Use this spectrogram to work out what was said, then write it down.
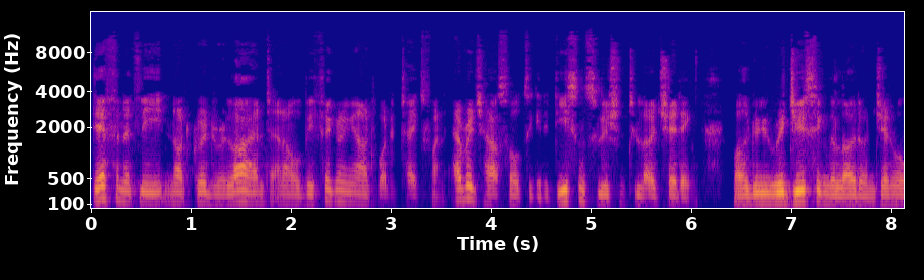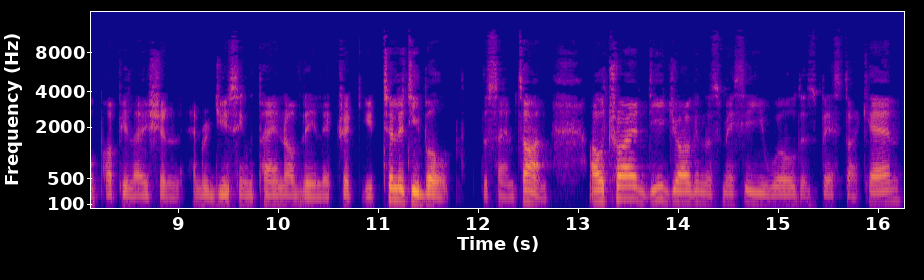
Definitely not grid reliant, and I will be figuring out what it takes for an average household to get a decent solution to load shedding while re- reducing the load on general population and reducing the pain of the electric utility bill at the same time. I'll try and de-jargon this messy world as best I can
